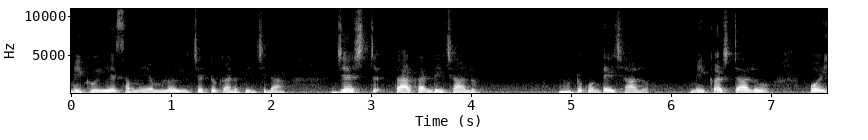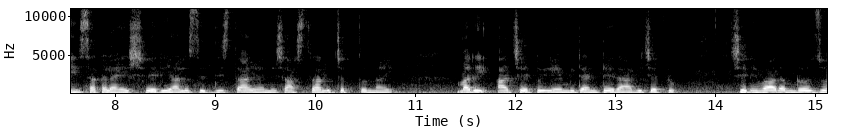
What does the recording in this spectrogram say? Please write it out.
మీకు ఏ సమయంలో ఈ చెట్టు కనిపించినా జస్ట్ తాకండి చాలు. ముట్టుకుంటే చాలు. మీ కష్టాలు పోయి సకల ఐశ్వర్యాలు సిద్ధిస్తాయని శాస్త్రాలు చెప్తున్నాయి. మరి ఆ చెట్టు ఏమిటంటే రావి చెట్టు. శనివారం రోజు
